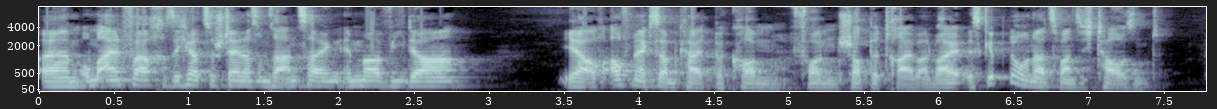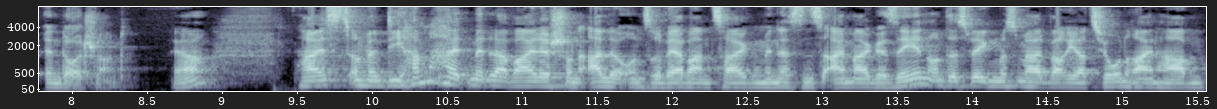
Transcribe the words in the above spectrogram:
ähm, um einfach sicherzustellen, dass unsere Anzeigen immer wieder ja auch Aufmerksamkeit bekommen von Shopbetreibern, weil es gibt nur 120.000 in Deutschland. Ja, heißt und wenn die haben halt mittlerweile schon alle unsere Werbeanzeigen mindestens einmal gesehen und deswegen müssen wir halt Variationen reinhaben.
